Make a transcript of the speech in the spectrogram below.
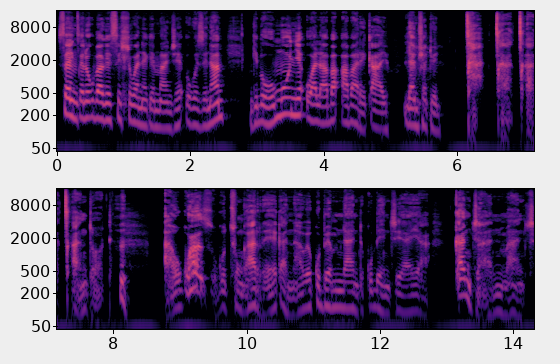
Sengicela ukuba ke sihlukane ke manje ukuze nami ngibe umunye walaba abarekayo la emshadweni. Cha cha cha cha ndoda. Awukwazi ukuthi ungareka nawe kube mnandi kube njeya ya kanjani manje?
